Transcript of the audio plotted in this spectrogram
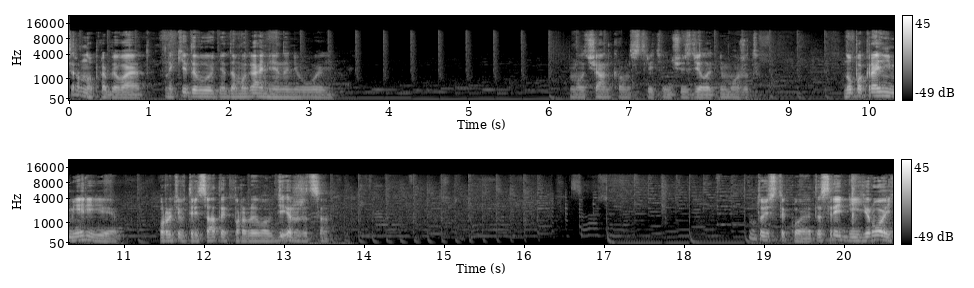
Все равно пробивают. Накидывают недомогание на него и... Молчанка, он, смотрите, ничего сделать не может. Но, по крайней мере, против 30-х прорывов держится. Ну, то есть такое, это средний герой.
